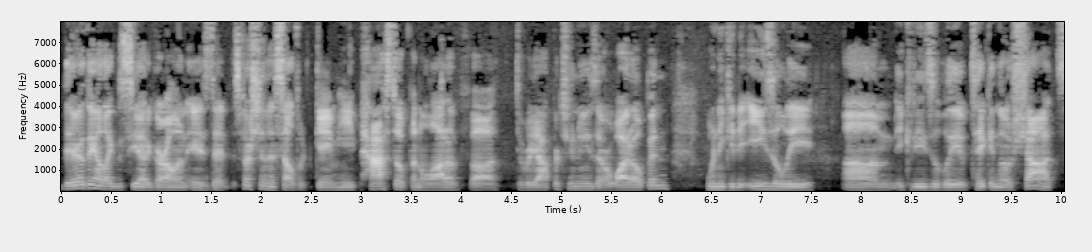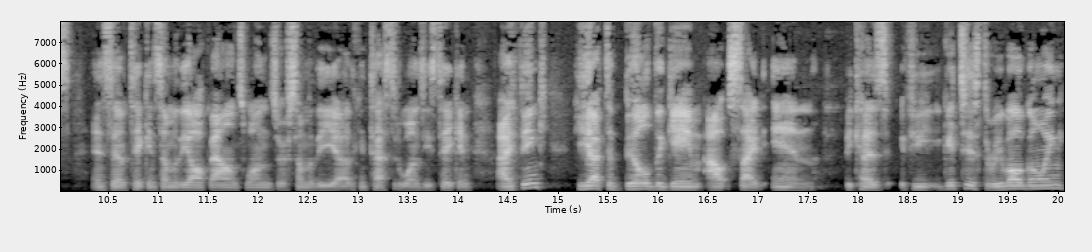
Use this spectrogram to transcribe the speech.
The other thing I'd like to see out of Garland is that, especially in the Celtic game, he passed open a lot of uh, three opportunities that were wide open when he could easily um, he could easily have taken those shots instead of taking some of the off balance ones or some of the, uh, contested ones he's taken. I think you have to build the game outside in because if he gets his three ball going,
